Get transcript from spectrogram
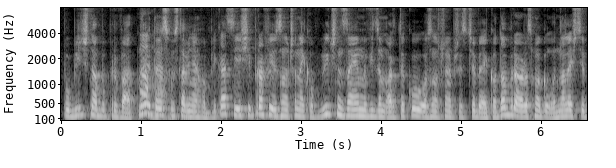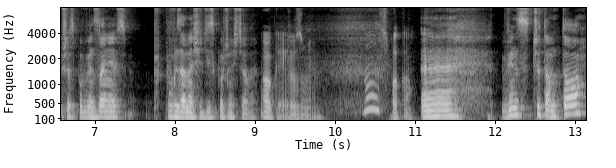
publiczny albo prywatny. Aha. To jest w ustawieniach aplikacji. Jeśli profil jest oznaczony jako publiczny, znajomy widzą artykuł oznaczony przez ciebie jako dobry oraz mogą odnaleźć się przez powiązanie, powiązane sieci społecznościowe. Okej, okay, rozumiem. No, spoko. E, więc czytam to.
